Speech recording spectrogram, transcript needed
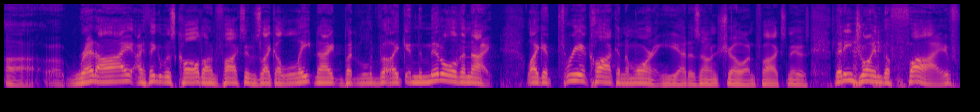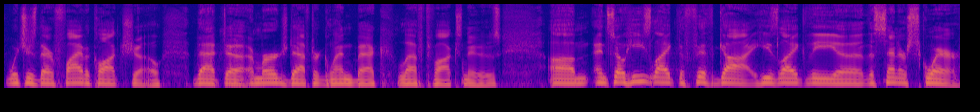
uh, Red Eye, I think it was called on Fox. It was like a late night, but like in the middle of the night, like at three o'clock in the morning. He had his own show on Fox News. Then he joined the Five, which is their five o'clock show that uh, emerged after Glenn Beck left Fox News. Um, and so he's like the fifth guy. He's like the uh, the center square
